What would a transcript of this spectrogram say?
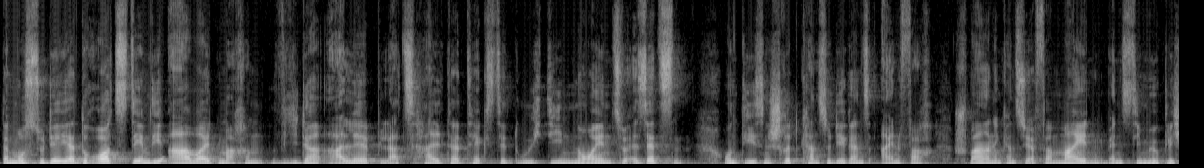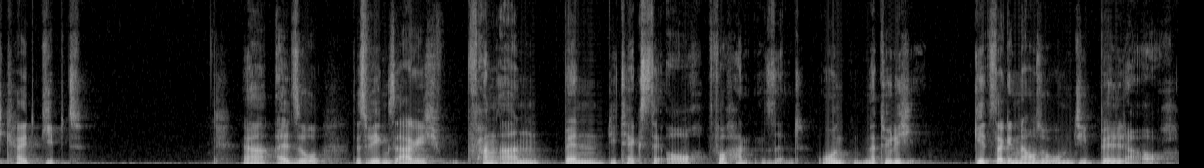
dann musst du dir ja trotzdem die Arbeit machen, wieder alle Platzhaltertexte durch die neuen zu ersetzen. Und diesen Schritt kannst du dir ganz einfach sparen, den kannst du ja vermeiden, wenn es die Möglichkeit gibt. Ja, also deswegen sage ich, fang an, wenn die Texte auch vorhanden sind. Und natürlich geht es da genauso um die Bilder auch.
